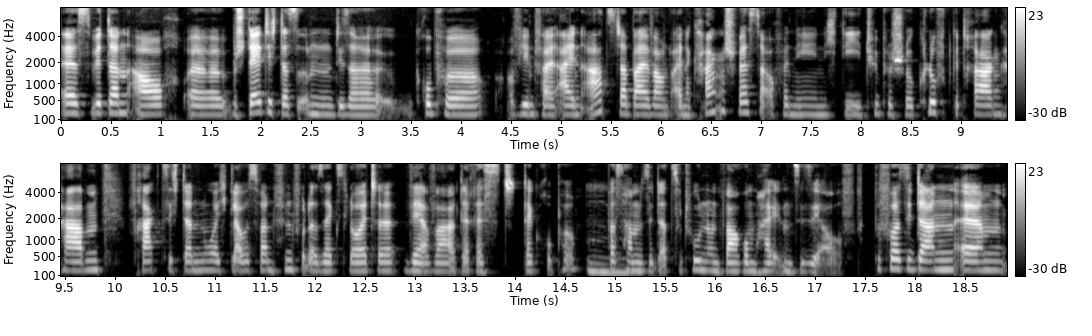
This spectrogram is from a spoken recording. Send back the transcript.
Es wird dann auch äh, bestätigt, dass in dieser Gruppe auf jeden Fall ein Arzt dabei war und eine Krankenschwester, auch wenn die nicht die typische Kluft getragen haben, fragt sich dann nur, ich glaube, es waren fünf oder sechs Leute, wer war der Rest der Gruppe? Mhm. Was haben sie da zu tun und warum halten sie sie auf? Bevor sie dann ähm,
